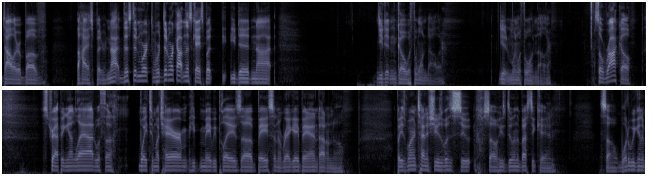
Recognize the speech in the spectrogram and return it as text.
dollar above the highest bidder. Not this didn't work didn't work out in this case, but you did not you didn't go with the $1. You didn't win with the $1. So Rocco, strapping young lad with a way too much hair, he maybe plays uh, bass in a reggae band, I don't know but he's wearing tennis shoes with his suit, so he's doing the best he can. So what are we gonna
